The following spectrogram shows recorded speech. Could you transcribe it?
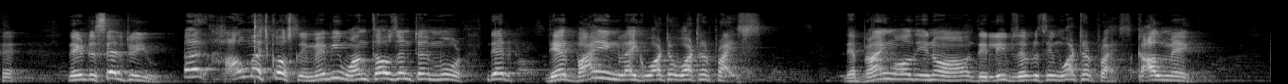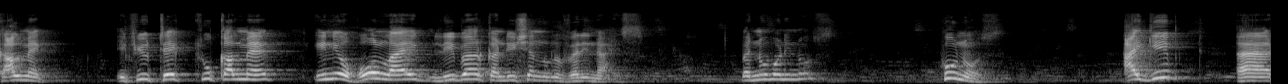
are going to sell to you. Uh, how much costly? Maybe 1,000 times more. They are, they are buying like water, water price. They are buying all, the, you know, the leaves, everything, water price. Kalmeg. Kalmeg. If you take two Kalmeg, in your whole life, liver condition will be very nice. But nobody knows. Who knows? I give uh,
